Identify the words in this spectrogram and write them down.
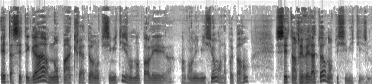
est à cet égard non pas un créateur d'antisémitisme, on en parlait avant l'émission, en la préparant, c'est un révélateur d'antisémitisme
